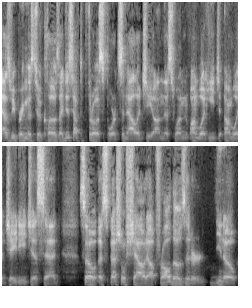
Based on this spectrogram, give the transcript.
as we bring this to a close, I just have to throw a sports analogy on this one, on what he, on what JD just said. So a special shout out for all those that are, you know,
